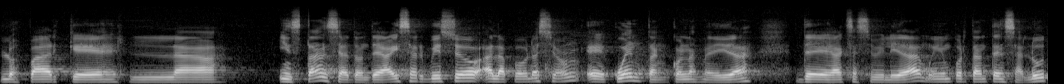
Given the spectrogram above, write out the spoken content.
los parques, las instancias donde hay servicio a la población eh, cuentan con las medidas de accesibilidad, muy importante en salud.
